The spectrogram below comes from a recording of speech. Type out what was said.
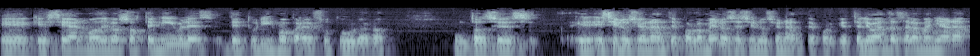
eh, que sean modelos sostenibles de turismo para el futuro, ¿no? Entonces, e, es ilusionante, por lo menos es ilusionante, porque te levantas a la mañana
